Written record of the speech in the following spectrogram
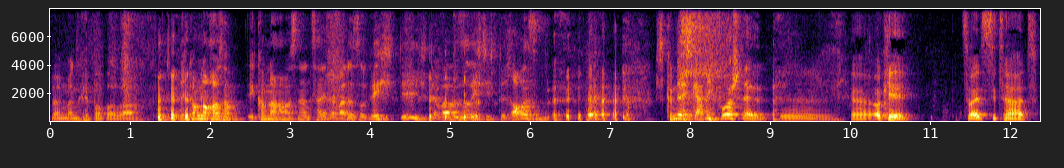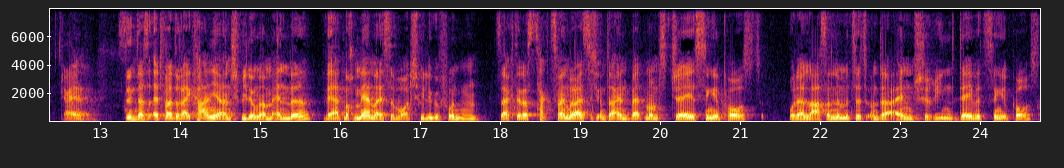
wenn man Hip-Hopper war. Ich komme noch, aus ich komm noch aus einer Zeit, da war das so richtig, da war das so richtig draußen. Das könnt ihr euch gar nicht vorstellen. Ja, okay, zweites Zitat. Geil. Sind das etwa drei Kanye-Anspielungen am Ende? Wer hat noch mehr nice Wortspiele gefunden? Sagte das Takt 32 unter einem Bad Moms J Single Post? Oder Lars Unlimited unter einem Shirin David Single Post?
